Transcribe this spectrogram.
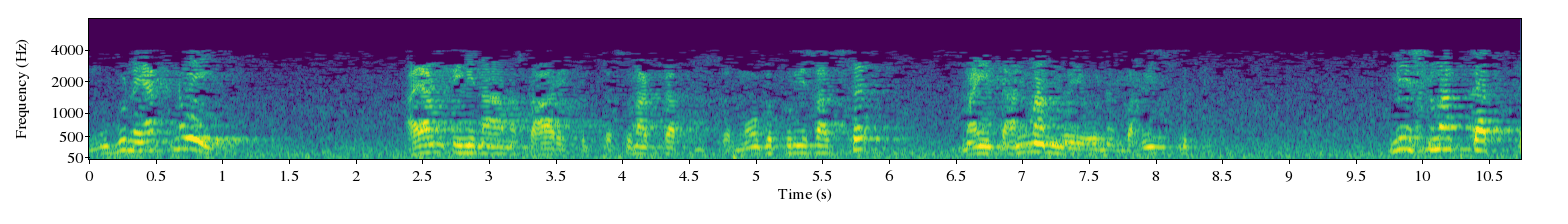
නුගුණයක් නෙවෙයි. අයම් පිහිනාම සාරිපුත්‍ර සුනක්කත්ස්ස මොග්ගපුරිසස්ස මයි ධම්මං වයෝන භවිස්සති මේ සුනක්කත්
